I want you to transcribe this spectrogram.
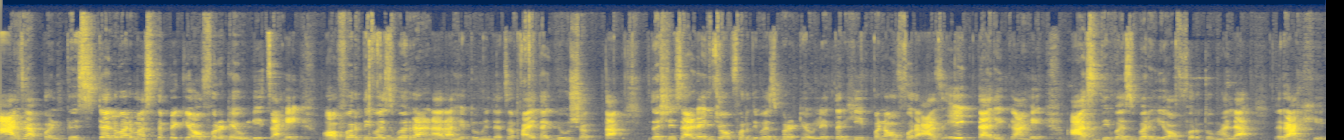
आज आपण क्रिस्टलवर मस्तपैकी ऑफर ठेवलीच आहे. ऑफर दिवसभर राहणार आहे. तुम्ही त्याचा फायदा घेऊ शकता. जशी साड्यांची ऑफर दिवसभर ठेवले तर ही पण ऑफर आज एक तारीख आहे. आज दिवसभर ही ऑफर तुम्हाला राहील.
